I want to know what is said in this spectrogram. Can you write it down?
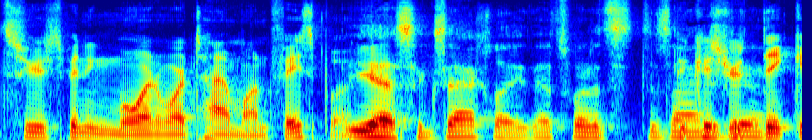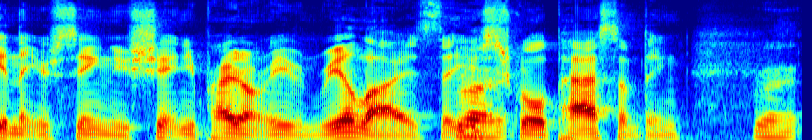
so you're spending more and more time on Facebook. yes, exactly. That's what it's designed Because you're do. thinking that you're seeing new shit, and you probably don't even realize that Right. you scroll past something. right.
